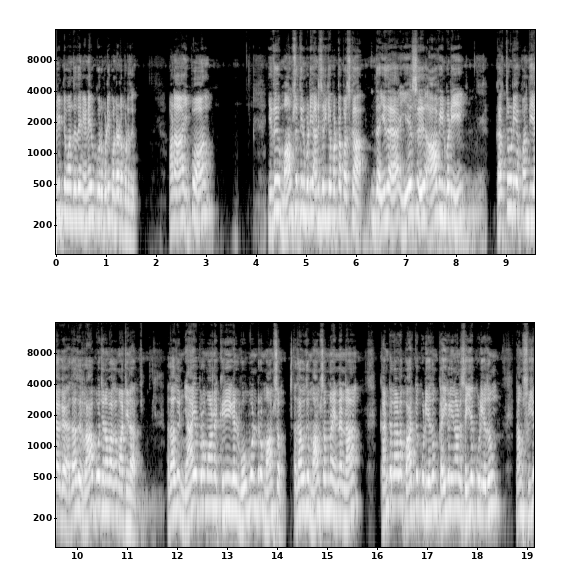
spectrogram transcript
மீட்டு வந்ததை நினைவு கூறும்படி கொண்டாடப்படுது. ஆனால் இப்போ இது மாம்சத்தின்படி அனுசரிக்கப்பட்ட பஸ்கா. இந்த இதை இயேசு ஆவியின்படி கர்த்தருடைய பந்தியாக அதாவது ராபோஜனமாக மாற்றினார். அதாவது நியாயபுரமான கிரியைகள் ஒவ்வொன்றும் மாம்சம். அதாவது மாம்சம்னா என்னென்னா கண்களால் பார்க்கக்கூடியதும் கைகளினால் செய்யக்கூடியதும் நாம் சுய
